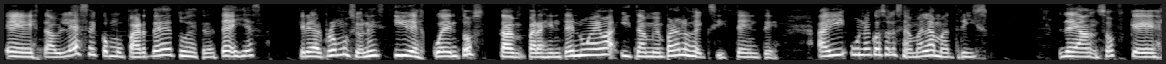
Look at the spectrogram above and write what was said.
eh, establece como parte de tus estrategias crear promociones y descuentos para gente nueva y también para los existentes. Hay una cosa que se llama la matriz de Ansoft, que es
